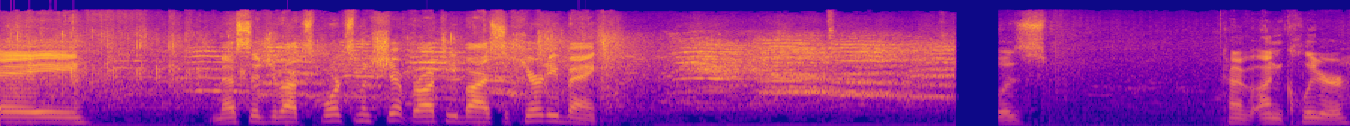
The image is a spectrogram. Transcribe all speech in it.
A message about sportsmanship brought to you by Security Bank. It was kind of unclear.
